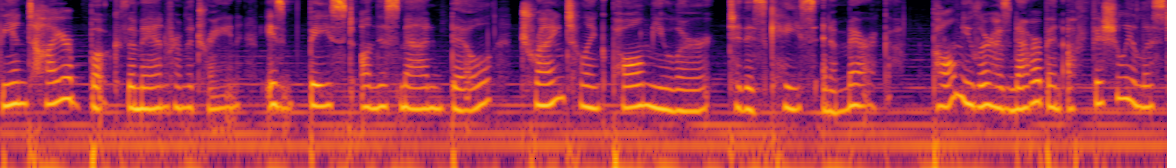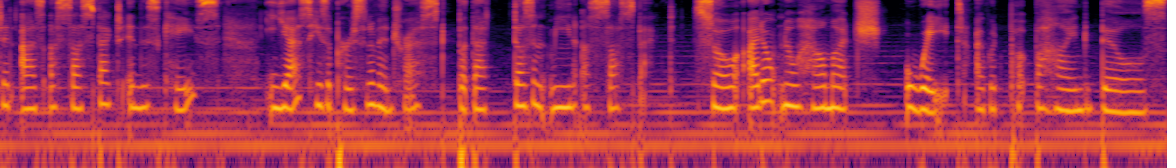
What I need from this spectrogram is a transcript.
the entire book, The Man from the Train, is based on this man, Bill, trying to link Paul Mueller to this case in America. Paul Mueller has never been officially listed as a suspect in this case. Yes, he's a person of interest, but that doesn't mean a suspect. So I don't know how much weight I would put behind Bill's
